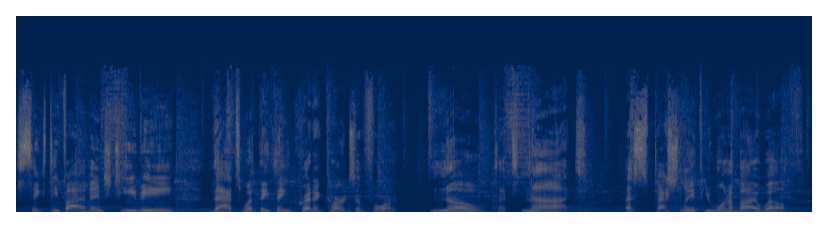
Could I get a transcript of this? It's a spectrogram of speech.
65 inch TV. That's what they think credit cards are for. No, that's not, especially if you want to buy wealth.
